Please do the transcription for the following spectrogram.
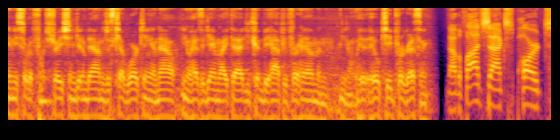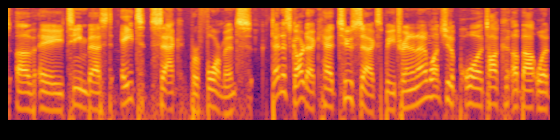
any sort of frustration get him down, and just kept working. And now, you know, has a game like that, you couldn't be happy for him, and you know, he'll keep progressing. Now, the five sacks part of a team best eight sack performance Dennis Gardeck had two sacks, B Train, and I want you to talk about what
